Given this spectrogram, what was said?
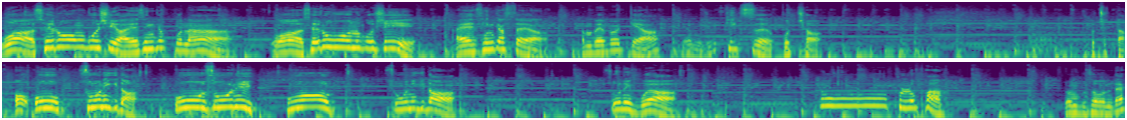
와 새로운 곳이 아예 생겼구나. 와 새로운 곳이 아예 생겼어요. 한번 해볼게요. 이거 뭐지? 픽스 고쳐. 고쳤다. 어오 소닉이다 오 소닉. 우와. 소닉이다. 소닉 뭐야? 오 플로파. 너무 무서운데?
